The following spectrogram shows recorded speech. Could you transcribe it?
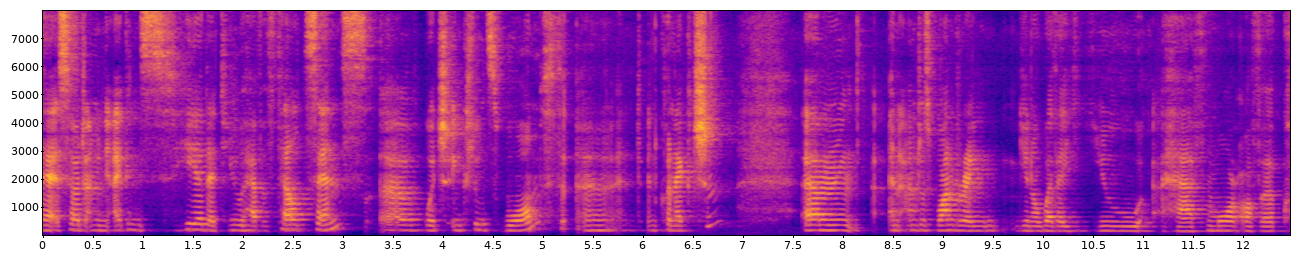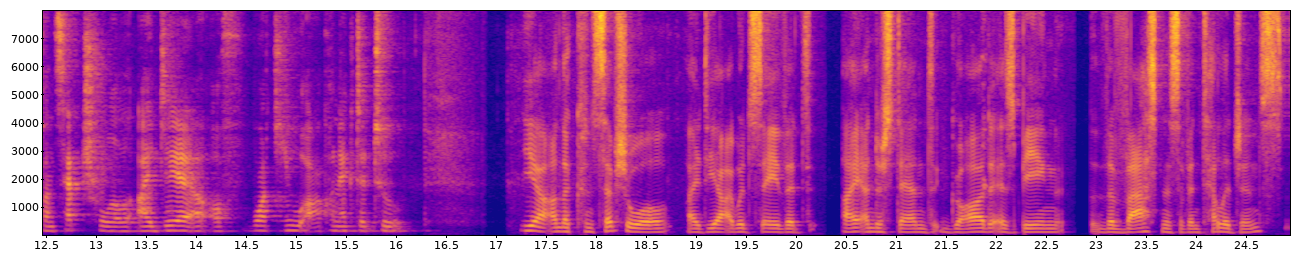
there is certain, I mean, I can hear that you have a felt sense, uh, which includes warmth uh, and, and, connection. Um, and I'm just wondering, you know, whether you have more of a conceptual idea of what you are connected to. Yeah, on the conceptual idea, I would say that I understand God as being the vastness of intelligence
